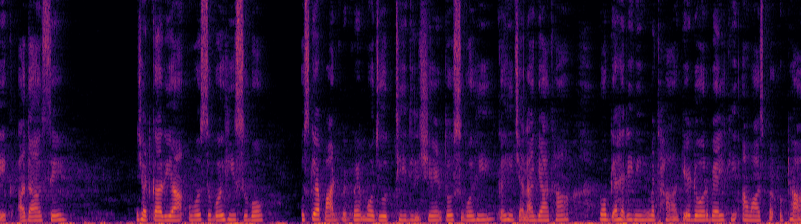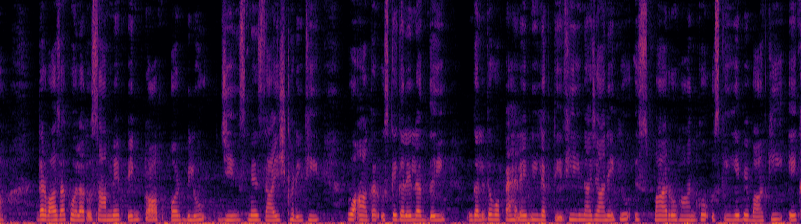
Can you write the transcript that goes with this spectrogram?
एक अदा से झटका दिया। वो सुबह ही सुबह उसके अपार्टमेंट में मौजूद थी। दिलशेर तो सुबह ही कहीं चला गया था। वो गहरी नींद में था कि डोर बेल की आवाज़ पर उठा। दरवाज़ा खोला तो सामने पिंक टॉप और ब्लू जीन्स में जाइश खड़ी थी। वो आकर उसके गले लग गई। गले तो वो पहले भी लगती थी, ना जाने क्यों इस बार रूहान को उसकी ये बेबाकी एक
